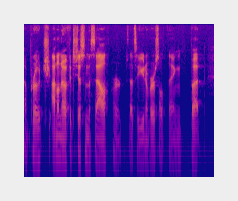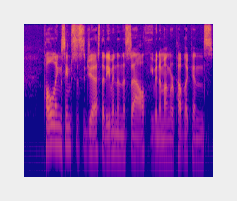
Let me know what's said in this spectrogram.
approach. I don't know if it's just in the South or if that's a universal thing, but polling seems to suggest that even in the South, even among Republicans,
